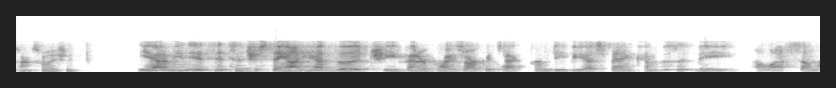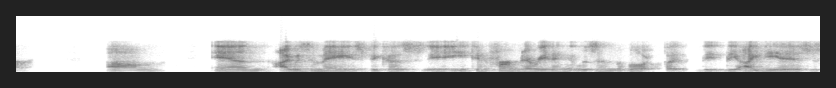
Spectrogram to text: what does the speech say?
transformation? Yeah, I mean it's it's interesting. I had the chief enterprise architect from DBS Bank come visit me uh, last summer, um, and I was amazed because he, he confirmed everything that was in the book. But the the idea is is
